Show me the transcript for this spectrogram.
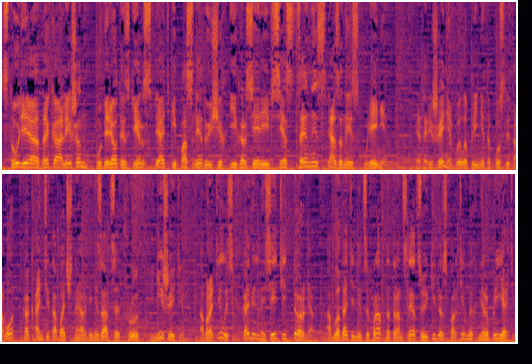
Студия The Coalition уберет из Gears 5 и последующих игр серии все сцены, связанные с курением. Это решение было принято после того, как антитабачная организация Truth Initiative обратилась к кабельной сети Turner, обладательнице прав на трансляцию киберспортивных мероприятий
